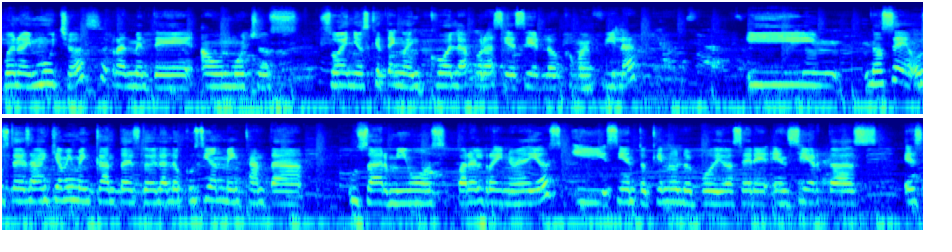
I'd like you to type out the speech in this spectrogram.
Bueno, hay muchos, realmente aún muchos sueños que tengo en cola, por así decirlo, como en fila. Y no sé, ustedes saben que a mí me encanta esto de la locución, me encanta usar mi voz para el reino de Dios y siento que no lo he podido hacer en, ciertas, es,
